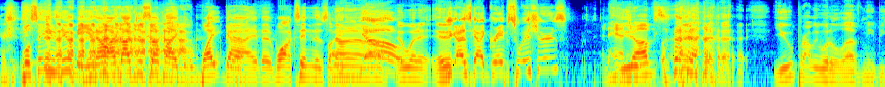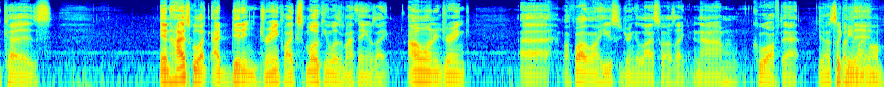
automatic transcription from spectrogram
Well, say you knew me, you know, I'm not just some like white guy that walks in and is like, no, no, no, "Yo, no. it would you guys got grape swishers?" and hand You- jobs. you probably would have loved me because in high school, like I didn't drink. Like smoking was my thing. It was like I don't want to drink. Uh, my father-in-law he used to drink a lot, so I was like, nah, I'm cool off that. Yeah, that's like But me and my mom.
